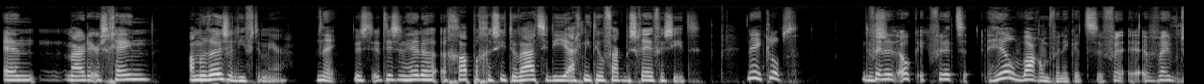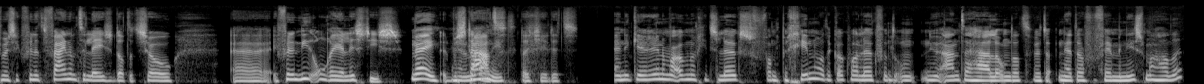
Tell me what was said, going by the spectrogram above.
En, maar er is geen amoureuze liefde meer. Nee, Dus het is een hele grappige situatie die je eigenlijk niet heel vaak beschreven ziet. nee, klopt. Dus, Ik vind het ook, ik vind het heel warm, vind ik het. Tenminste, ik vind het fijn om te lezen dat het zo. Eh, ik vind het niet onrealistisch. nee, Het bestaat niet. dat je dit. En ik herinner me ook nog iets leuks van het begin, wat ik ook wel leuk vind om nu aan te halen, omdat we het net over feminisme hadden.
